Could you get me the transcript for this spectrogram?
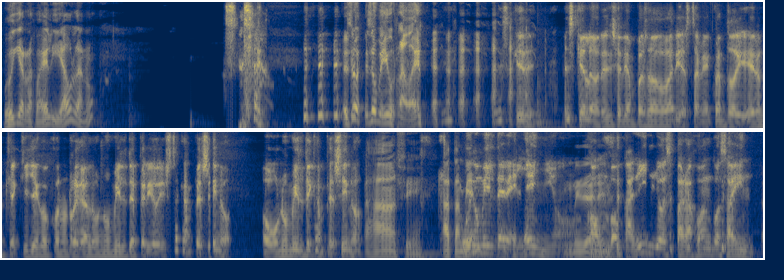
oye, Rafael, y habla, ¿no? eso, eso me dijo Rafael. Es que, es que a Laurencio le han pasado varias. También cuando dijeron que aquí llegó con un regalo un humilde periodista campesino o un humilde campesino. Ah, sí. Ah, también. Un humilde beleño, Humilde con beleño. bocadillos para Juan Gozaín.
